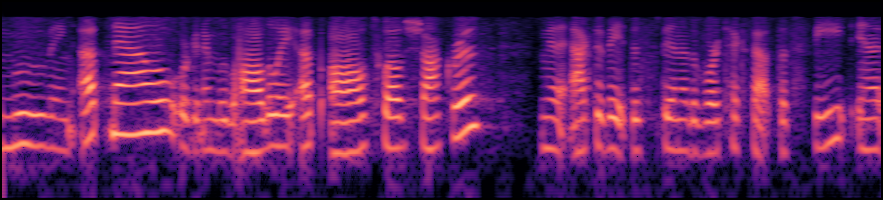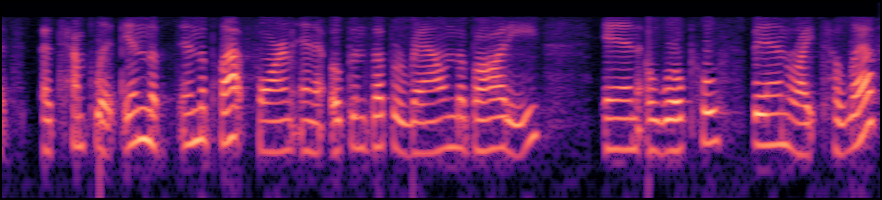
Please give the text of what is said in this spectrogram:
Moving up now. We're going to move all the way up all 12 chakras. I'm going to activate the spin of the vortex at the feet, and it's a template in the in the platform, and it opens up around the body in a whirlpool spin, right to left,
